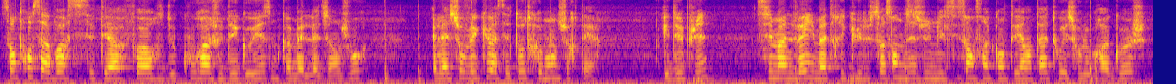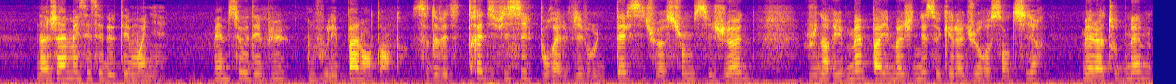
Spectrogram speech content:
Sans trop savoir si c'était à force de courage ou d'égoïsme, comme elle l'a dit un jour, elle a survécu à cet autre monde sur Terre. Et depuis, Simone Veil, matricule 78 651 tatoué sur le bras gauche, n'a jamais cessé de témoigner, même si au début, on ne voulait pas l'entendre. Ça devait être très difficile pour elle vivre une telle situation si jeune. Je n'arrive même pas à imaginer ce qu'elle a dû ressentir, mais elle a tout de même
